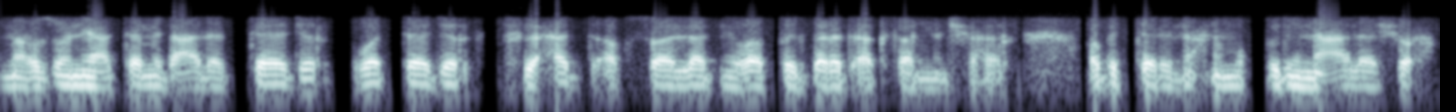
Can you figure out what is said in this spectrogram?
مخزون يعتمد على التاجر والتاجر في حد أقصى لن يغطي البلد أكثر من شهر. وبالتالي نحن مقبلين على شح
